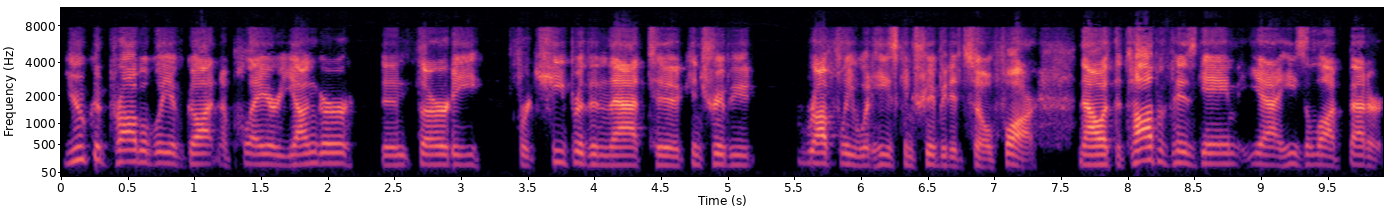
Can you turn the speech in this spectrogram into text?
you could probably have gotten a player younger than 30 for cheaper than that to contribute roughly what he's contributed so far. Now at the top of his game, yeah, he's a lot better,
